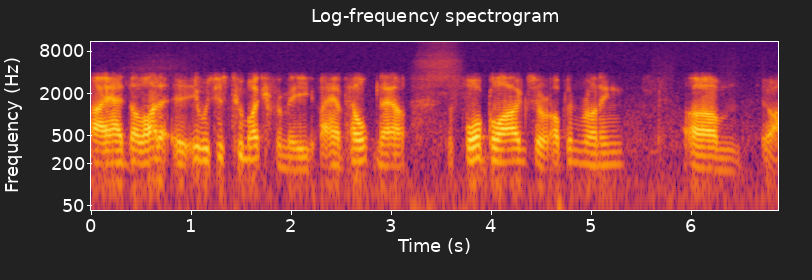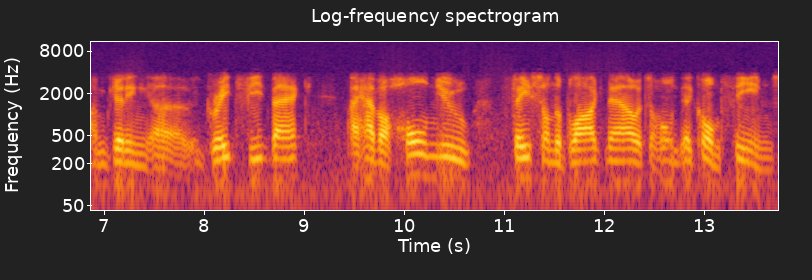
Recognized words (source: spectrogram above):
I had a lot of. It was just too much for me. I have help now. The four blogs are up and running. Um, I'm getting uh, great feedback. I have a whole new face on the blog now. It's a whole. They call them themes.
